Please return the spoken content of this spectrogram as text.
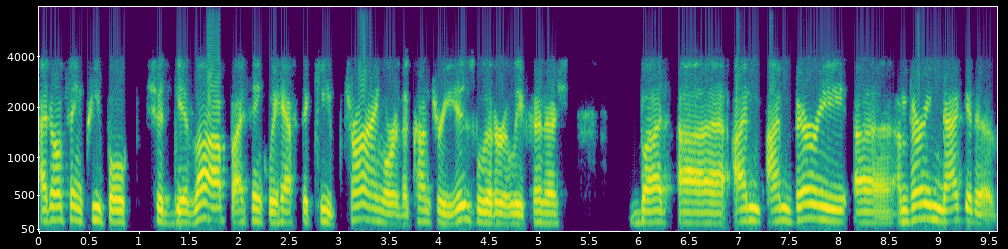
I don't think people should give up. I think we have to keep trying, or the country is literally finished. But uh, I'm I'm very uh, I'm very negative,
